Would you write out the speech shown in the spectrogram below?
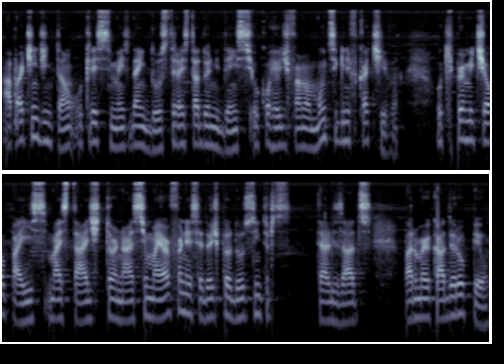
A partir de então, o crescimento da indústria estadunidense ocorreu de forma muito significativa, o que permitiu ao país, mais tarde, tornar-se o maior fornecedor de produtos industrializados para o mercado europeu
